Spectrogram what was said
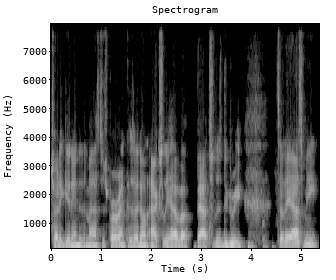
try to get into the master's program because I don't actually have a bachelor's degree. So they asked me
